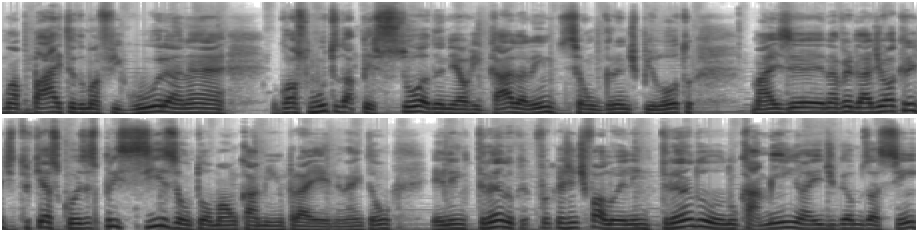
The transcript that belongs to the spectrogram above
uma baita de uma figura, né? Eu gosto muito da pessoa, Daniel Ricardo, além de ser um grande piloto, mas é, na verdade eu acredito que as coisas precisam tomar um caminho para ele, né? Então, ele entrando, foi o que a gente falou, ele entrando no caminho aí, digamos assim,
